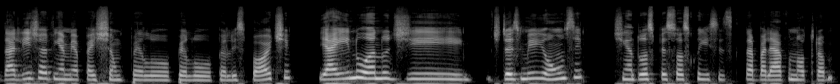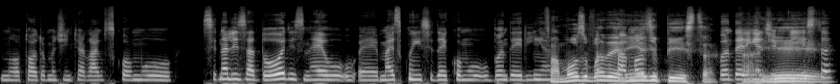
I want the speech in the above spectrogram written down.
dali já vinha a minha paixão pelo, pelo, pelo esporte. E aí, no ano de, de 2011, tinha duas pessoas conhecidas que trabalhavam no, no Autódromo de Interlagos como sinalizadores, né? O, é, mais conhecido aí como o Bandeirinha, Famoso bandeirinha famoso de pista. bandeirinha de Aê. pista.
